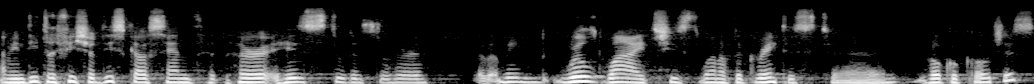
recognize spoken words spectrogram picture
I mean, Dietrich Fischer-Dieskau sent her, his students to her. I mean, worldwide, she's one of the greatest uh, vocal coaches.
